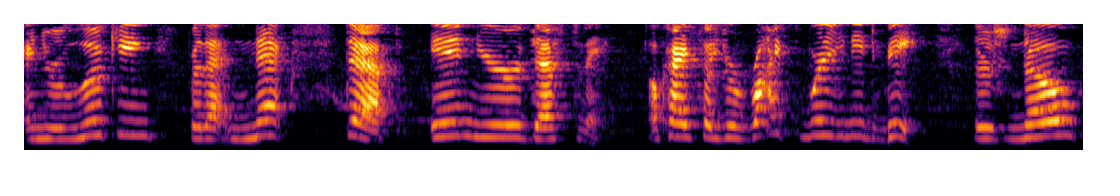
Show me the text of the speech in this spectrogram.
and you're looking for that next step in your destiny. Okay, so you're right where you need to be. There's no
